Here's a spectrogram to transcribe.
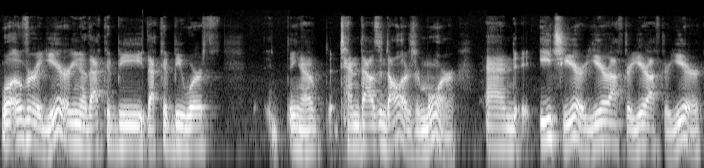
Well over a year you know that could be that could be worth you know $10,000 or more and each year year after year after year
